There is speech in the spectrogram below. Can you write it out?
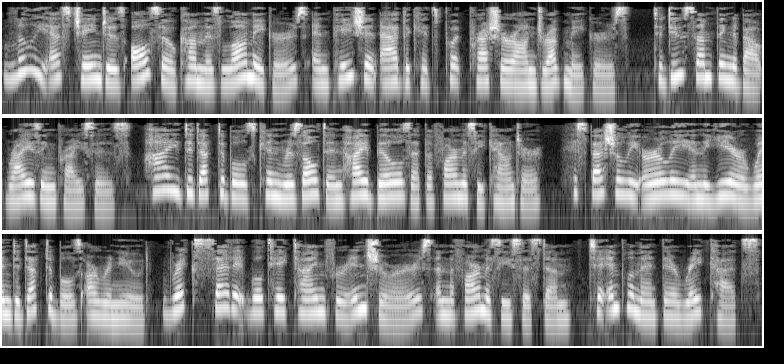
Lilly's changes also come as lawmakers and patient advocates put pressure on drug makers to do something about rising prices. High deductibles can result in high bills at the pharmacy counter, especially early in the year when deductibles are renewed. Ricks said it will take time for insurers and the pharmacy system to implement their rate cuts.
